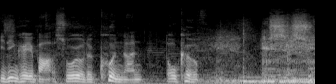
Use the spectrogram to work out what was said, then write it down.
一定可以把所有的困难都克服。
